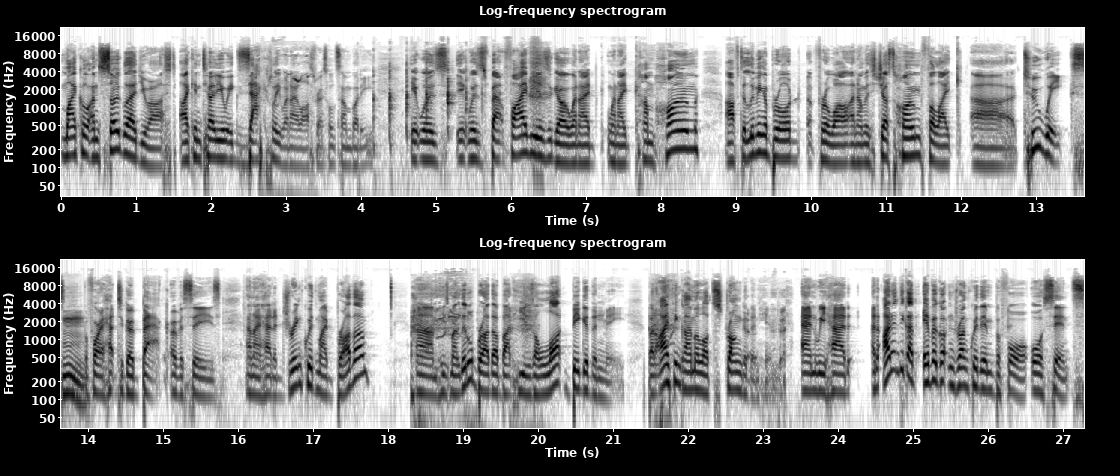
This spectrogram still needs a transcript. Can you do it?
Michael, I'm so glad you asked. I can tell you exactly when I last wrestled somebody. It was it was about five years ago when I'd when I'd come home after living abroad for a while, and I was just home for like uh, two weeks before I had to go back overseas, and I had a drink with my brother. Um, he's my little brother, but he is a lot bigger than me. But I think I'm a lot stronger than him. And we had, and I don't think I've ever gotten drunk with him before or since.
